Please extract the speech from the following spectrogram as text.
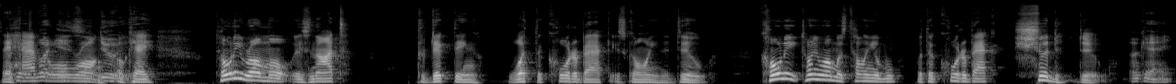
They Okay, have it all wrong. Okay? Tony Romo is not predicting what the quarterback is going to do. Tony, Tony Romo is telling you what the quarterback should do. Okay.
